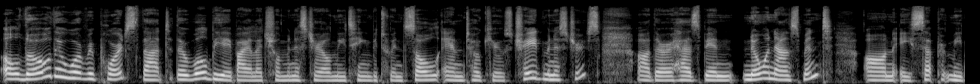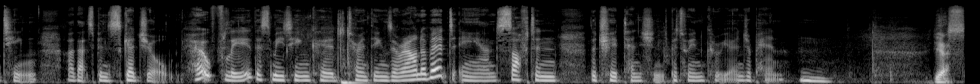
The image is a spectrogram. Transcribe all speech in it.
Although there were reports that there will be a bilateral ministerial meeting between Seoul and Tokyo's trade ministers, uh, there has been no announcement on a separate meeting uh, that's been scheduled. Hopefully, this meeting could turn things around a bit and soften the trade tensions between Korea and Japan. Yes,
